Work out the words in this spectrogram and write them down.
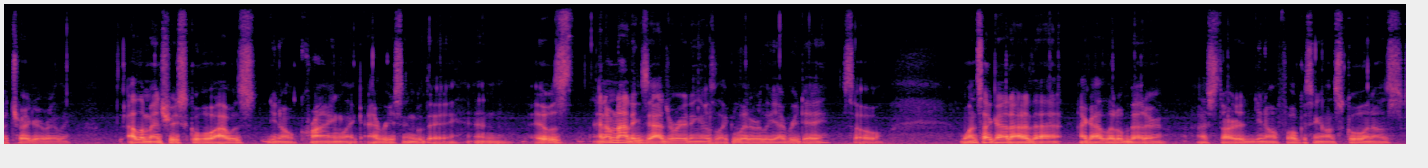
a trigger really. Elementary school, I was, you know, crying like every single day, and it was, and I'm not exaggerating. It was like literally every day. So once I got out of that, I got a little better. I started, you know, focusing on school, and I was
